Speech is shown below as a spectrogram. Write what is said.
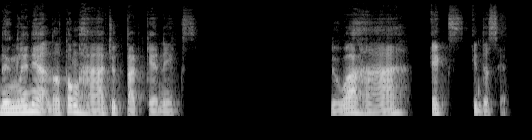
หนึ่งเลยเนี่ยเราต้องหาจุดตัดแกน x หรือว่าหา x intercept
